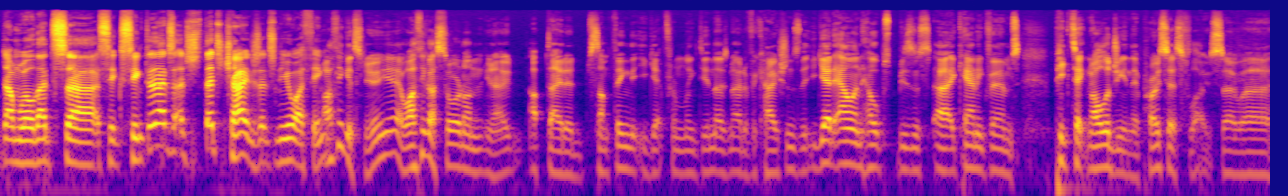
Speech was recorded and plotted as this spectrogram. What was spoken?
Done well. That's uh, succinct. That's, that's that's changed. That's new. I think. I think it's new, yeah. Well, I think I saw it on, you know, updated something that you get from LinkedIn, those notifications that you get. Alan helps business uh, accounting firms pick technology in their process flows. So, uh,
